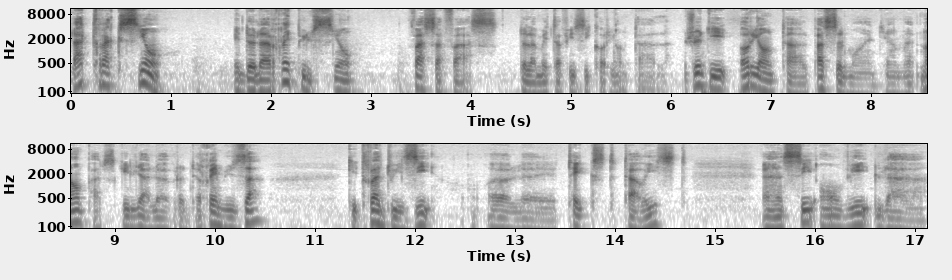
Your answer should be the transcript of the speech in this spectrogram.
l'attraction et de la répulsion face à face de la métaphysique orientale. Je dis orientale, pas seulement indien maintenant, parce qu'il y a l'œuvre de Rémusa qui traduisit euh, les textes taoïstes. Ainsi, on vit la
